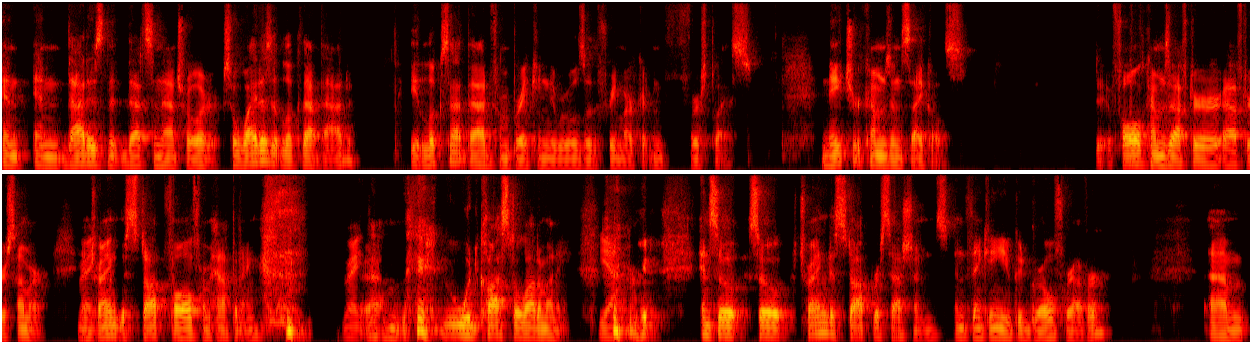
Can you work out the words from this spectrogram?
and and that is the that's the natural order. So why does it look that bad? It looks that bad from breaking the rules of the free market in the first place nature comes in cycles. Fall comes after after summer. Right. and trying to stop fall from happening right. um, would cost a lot of money. Yeah. Right? and so so trying to stop recessions and thinking you could grow forever um,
